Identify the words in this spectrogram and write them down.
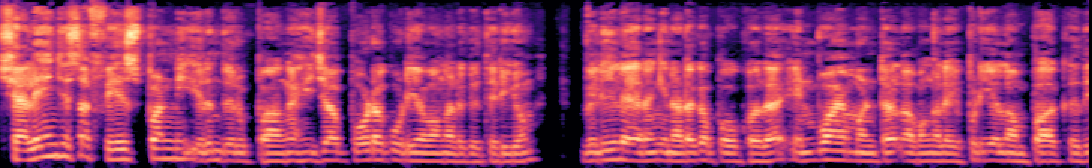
சேலஞ்சஸை ஃபேஸ் பண்ணி இருந்திருப்பாங்க. ஹிஜாப் போடக்கூடியவங்களுக்கு தெரியும். வெளியில இறங்கி நடக்க போகல என்வாயன்மெண்டல் அவங்களை எப்படியெல்லாம் பார்க்குது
